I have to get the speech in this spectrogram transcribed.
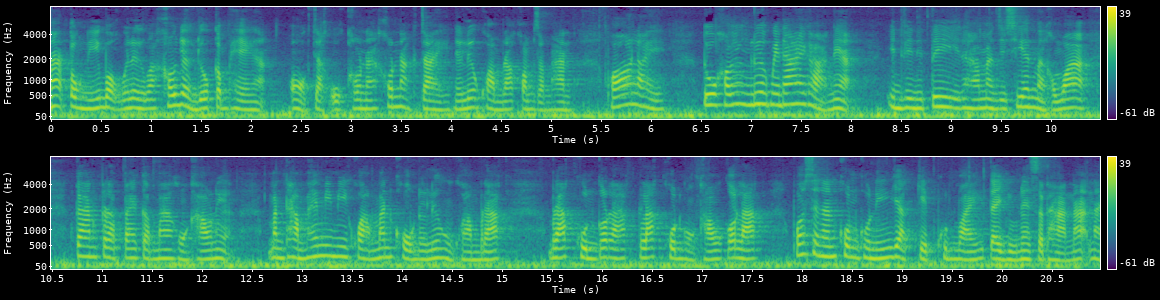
ณตรงนี้บอกไว้เลยว่าเขาอย่ากยกกำแพงอะออกจากอกเขานะเขาหนักใจในเรื่องความรักความสัมพันธ์ เพราะอะไรตัวเขายังเลือกไม่ได้ค่ะเนี่ยอินฟินิตี้นะคะมันจะเชียนหมายความว่าการกลับไปกลับมาของเขาเนี่ย มันทำให้ไม่มีความมั่นคงในเรื่องของความรัก รักคุณก็รัก รักคนของเขาก็รัก เพราะฉะนั้นคนคนนี้อยากเก็บคุณไว้แต่อยู่ในสถานะไหน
